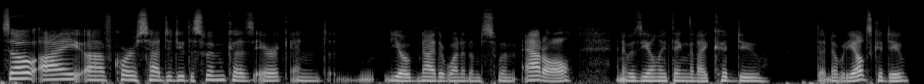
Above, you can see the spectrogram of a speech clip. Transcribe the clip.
So I, uh, of course, had to do the swim because Eric and Yog, neither one of them swim at all, and it was the only thing that I could do that nobody else could do.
